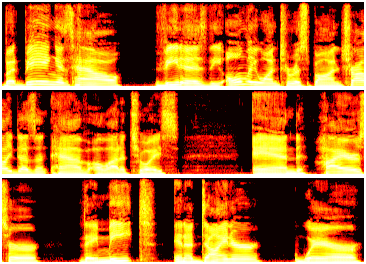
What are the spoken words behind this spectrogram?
But being as how Vita is the only one to respond, Charlie doesn't have a lot of choice and hires her. They meet in a diner where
